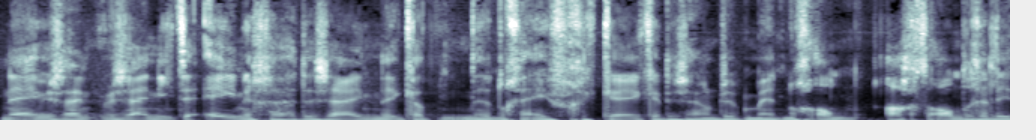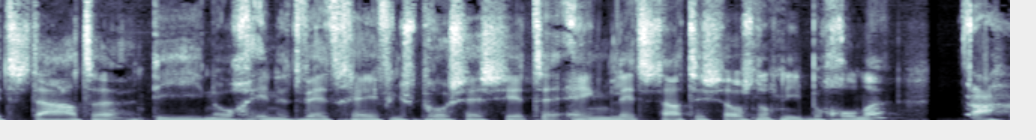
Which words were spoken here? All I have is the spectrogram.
nee we, zijn, we zijn niet de enige. Er zijn, ik had net nog even gekeken. Er zijn op dit moment nog acht andere lidstaten die nog in het wetgevingsproces zitten. Eén lidstaat is zelfs nog niet begonnen. Ah,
